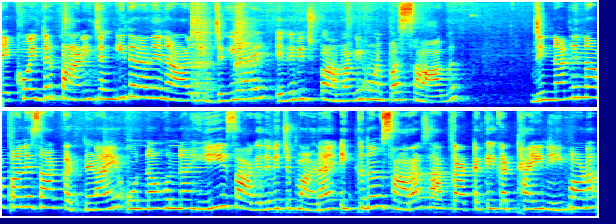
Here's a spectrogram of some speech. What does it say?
ਦੇਖੋ, ਇੱਧਰ ਪਾਣੀ ਚੰਗੀ ਤਰ੍ਹਾਂ ਦੇ ਨਾਲ ਰਿੱਝ ਗਿਆ ਹੈ ਇਹਦੇ ਵਿੱਚ ਪਾਵਾਂਗੇ ਹੁਣ ਆਪਾਂ ਸਾਗ। ਜਿੰਨਾ ਜਿੰਨਾ ਆਪਾਂ ਨੇ ਸਾਗ ਕੱਟਣਾ ਹੈ ਉਨਾ ਉਨਾ ਹੀ ਸਾਗ ਇਹਦੇ ਵਿੱਚ ਪਾਣਾ ਹੈ ਇੱਕਦਮ ਸਾਰਾ ਸਾਗ ਕੱਟ ਕੇ ਇਕੱਠਾ ਹੀ ਨਹੀਂ ਪਾਉਣਾ।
